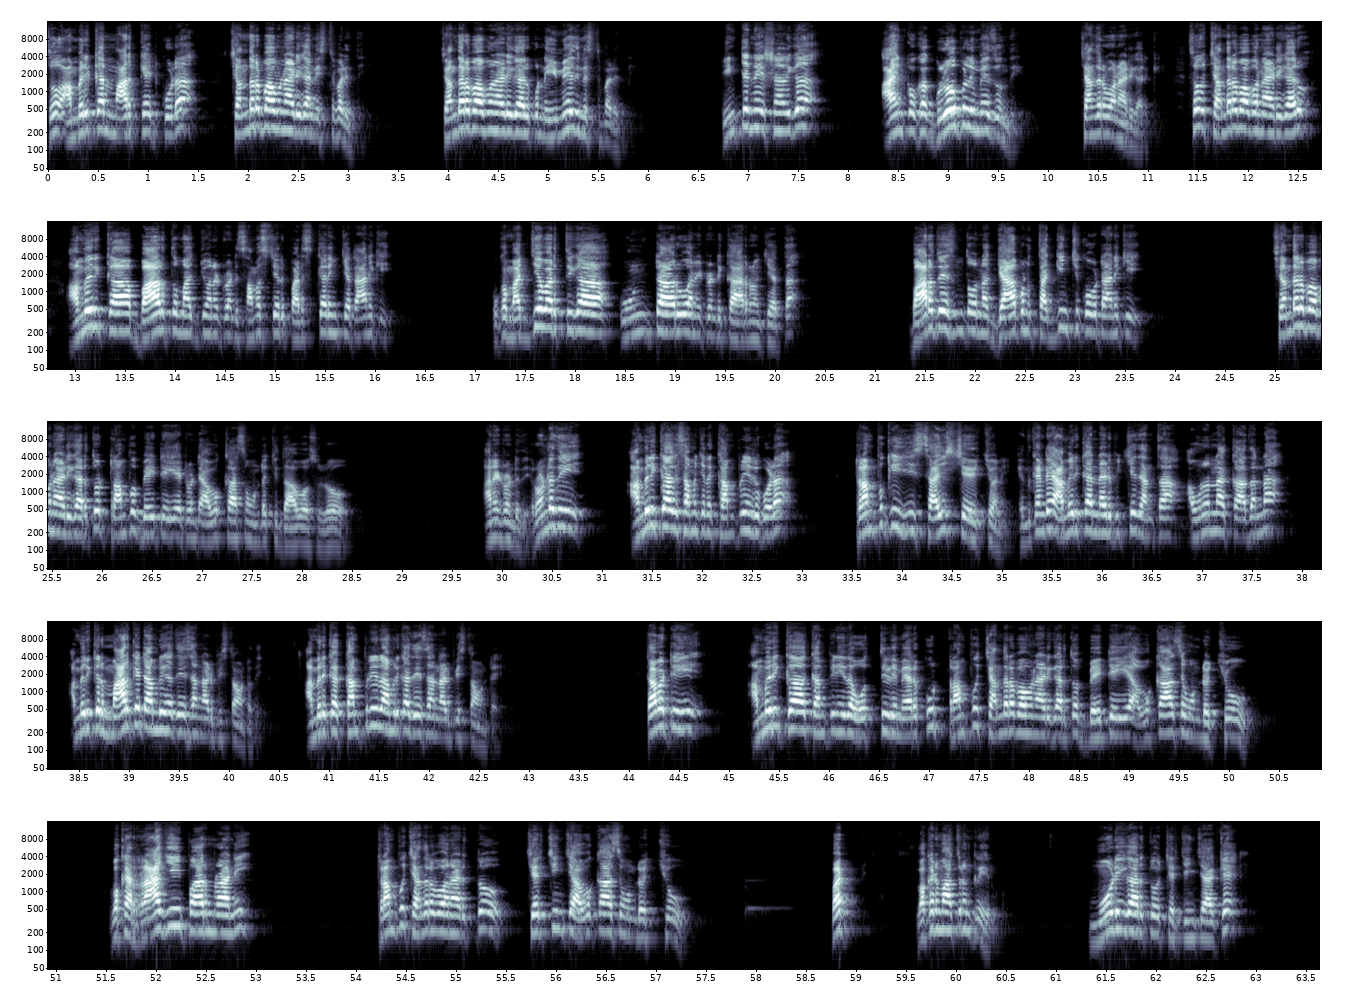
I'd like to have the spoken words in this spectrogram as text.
సో అమెరికన్ మార్కెట్ కూడా చంద్రబాబు నాయుడు గారిని ఇష్టపడింది. చంద్రబాబు నాయుడు గారికి ఉన్న ఇమేజ్ని ఇష్టపడింది. ఇంటర్నేషనల్గా ఆయనకు ఒక గ్లోబల్ ఇమేజ్ ఉంది చంద్రబాబు నాయుడు గారికి. సో చంద్రబాబు నాయుడు గారు అమెరికా భారత్ మధ్య ఉన్నటువంటి సమస్యలు పరిష్కరించడానికి ఒక మధ్యవర్తిగా ఉంటారు అనేటువంటి కారణం చేత భారతదేశంతో ఉన్న గ్యాప్ను తగ్గించుకోవటానికి చంద్రబాబు నాయుడు గారితో ట్రంప్ భేటీ అయ్యేటువంటి అవకాశం ఉండొచ్చు దావోసులో. అనేటువంటిది. రెండోది అమెరికాకి సంబంధించిన కంపెనీలు కూడా ట్రంప్కి ఈ సైజ్ చేయొచ్చు అని. ఎందుకంటే అమెరికా నడిపించేది అంత అవునన్నా కాదన్నా అమెరికన్ మార్కెట్ అమెరికా దేశాన్ని నడిపిస్తూ ఉంటుంది. అమెరికా కంపెనీలు అమెరికా దేశాన్ని నడిపిస్తూ ఉంటాయి. కాబట్టి అమెరికా కంపెనీల ఒత్తిడి మేరకు ట్రంప్ చంద్రబాబు నాయుడు గారితో భేటీ అయ్యే అవకాశం ఉండొచ్చు. ఒక రాజీ ఫార్ములాని ట్రంప్ చంద్రబాబు నాయుడుతో చర్చించే అవకాశం ఉండొచ్చు. బట్ ఒకటి మాత్రం క్లియర్ మోడీ గారితో చర్చించాకే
